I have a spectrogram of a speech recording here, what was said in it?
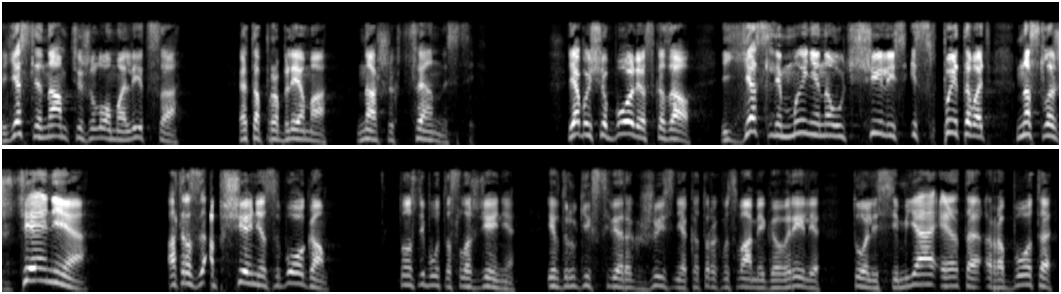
если нам тяжело молиться, это проблема наших ценностей. Я бы еще более сказал, если мы не научились испытывать наслаждение от общения с Богом, то у нас не будет наслаждения и в других сферах жизни, о которых мы с вами говорили, то ли семья это, работа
